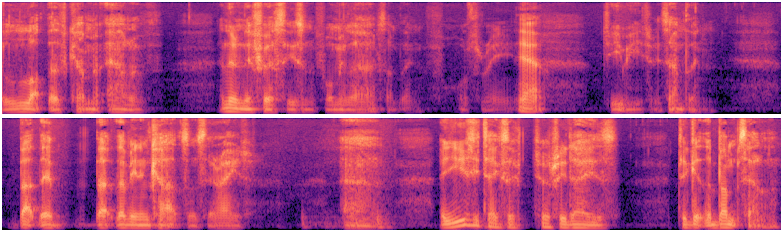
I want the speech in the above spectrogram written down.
a lot that have come out of, and they're in their first season Formula or something, four three. Yeah. GB to something. But they've but they've been in karts since they're eight. And It usually takes a, two or three days to get the bumps out of them.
